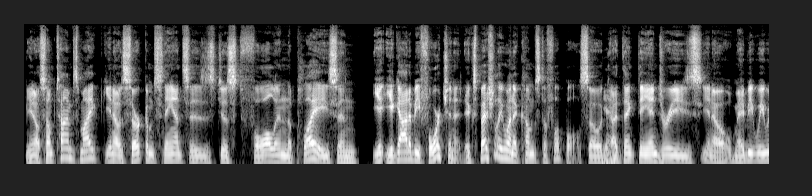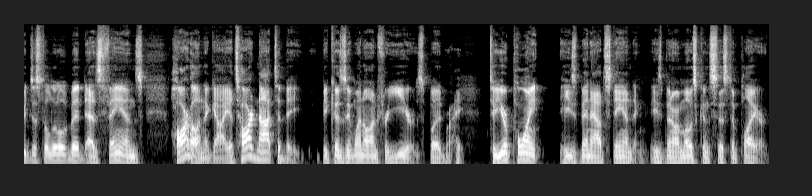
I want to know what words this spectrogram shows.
You know, sometimes, Mike, you know, circumstances just fall into place and you, you got to be fortunate, especially when it comes to football. So yeah. I think the injuries, you know, maybe we were just a little bit as fans hard on the guy. It's hard not to be because it went on for years. But right. to your point, he's been outstanding. He's been our most consistent player.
